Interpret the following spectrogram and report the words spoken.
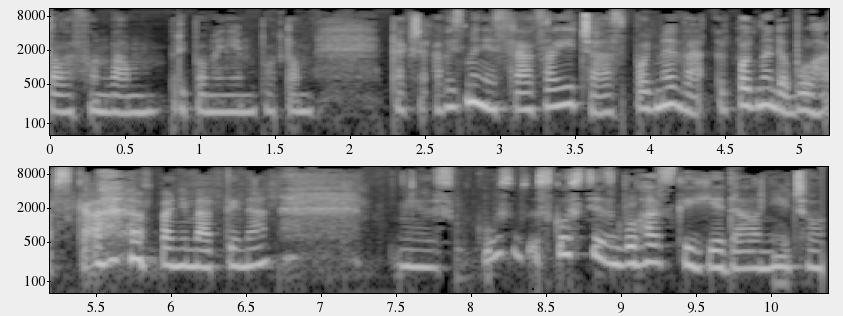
telefon vám pripomeniem potom. Takže aby sme nestrácali čas, poďme, poďme do Bulharska, pani Martina. Skús, skúste z bulharských jedál niečo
